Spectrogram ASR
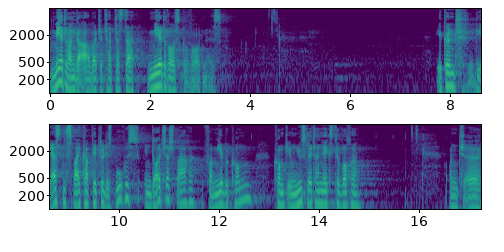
mehr dran gearbeitet hat, dass da mehr draus geworden ist. Ihr könnt die ersten zwei Kapitel des Buches in deutscher Sprache von mir bekommen, kommt im Newsletter nächste Woche. Und äh,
